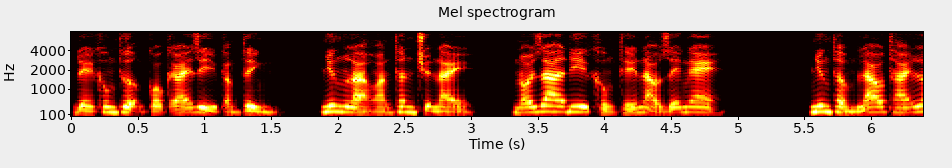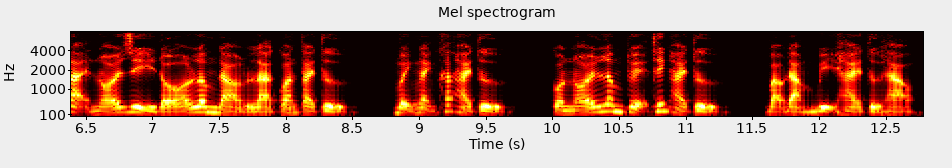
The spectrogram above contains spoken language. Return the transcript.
để không thượng có cái gì cảm tình, nhưng là hoán thân chuyện này, nói ra đi không thế nào dễ nghe. Nhưng thẩm lao thái lại nói gì đó lâm đào là quan tài tử, mệnh ngạnh khắc hài tử, còn nói lâm tuệ thích hài tử, bảo đảm bị hài tử hảo,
